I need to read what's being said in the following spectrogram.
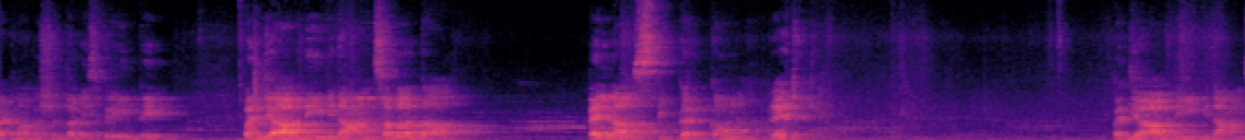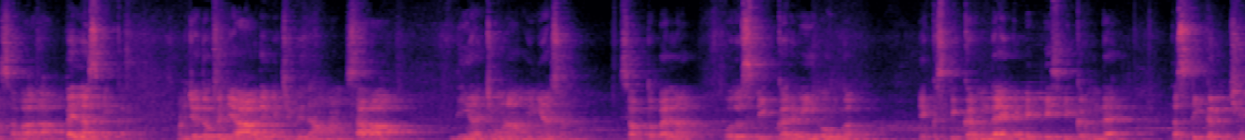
ਅੱਠਵਾਂ ਕੁਐਸਚਨ ਤੁਹਾਡੀ ਸਕਰੀਨ ਤੇ ਪੰਜਾਬ ਦੀ ਵਿਧਾਨ ਸਭਾ ਦਾ ਪਹਿਲਾ ਸਪੀਕਰ ਕੌਣ ਰਹਿ ਚੁੱਕਿਆ ਪੰਜਾਬ ਦੀ ਵਿਧਾਨ ਸਭਾ ਦਾ ਪਹਿਲਾ ਸਪੀਕਰ ਹੁਣ ਜਦੋਂ ਪੰਜਾਬ ਦੇ ਵਿੱਚ ਵਿਧਾਨ ਸਭਾ ਦੀਆਂ ਚੋਣਾਂ ਹੋਈਆਂ ਸਨ। ਸਭ ਤੋਂ ਪਹਿਲਾਂ ਉਦੋਂ ਸਪੀਕਰ ਵੀ ਹੋਊਗਾ। ਇੱਕ ਸਪੀਕਰ ਹੁੰਦਾ ਹੈ, ਇੱਕ ਡਿਪਟੀ ਸਪੀਕਰ ਹੁੰਦਾ ਹੈ। ਤਾਂ ਸਪੀਕਰ ਪੁੱਛਿਆ,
